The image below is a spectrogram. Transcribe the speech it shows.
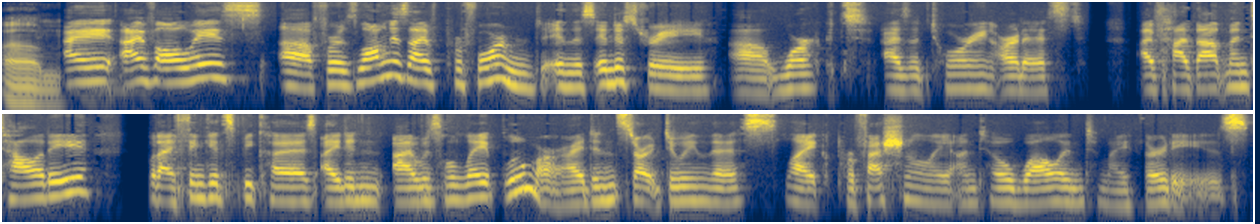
Um, I, I've always, uh, for as long as I've performed in this industry, uh, worked as a touring artist, I've had that mentality. But I think it's because I didn't, I was a late bloomer. I didn't start doing this like professionally until well into my 30s.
